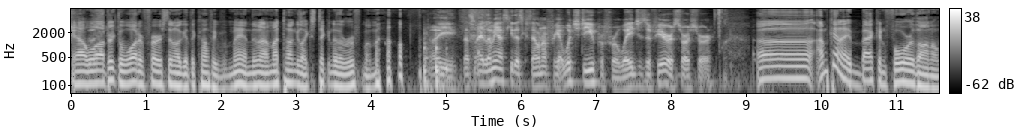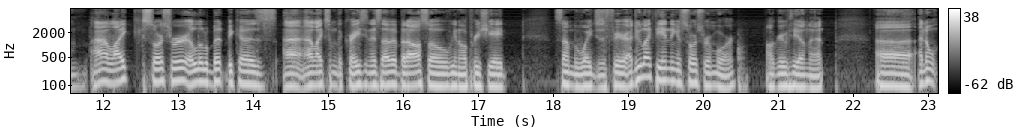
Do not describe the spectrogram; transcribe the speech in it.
yeah. Well, I'll drink the water first, then I'll get the coffee. But man, then my tongue is like sticking to the roof of my mouth. Aye, that's. Hey, let me ask you this because I want to forget. Which do you prefer, Wages of Fear or Sorcerer? Uh, I'm kind of back and forth on them. I like Sorcerer a little bit because I, I like some of the craziness of it, but I also, you know, appreciate some of Wages of Fear. I do like the ending of Sorcerer more. I'll agree with you on that. Uh, I don't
